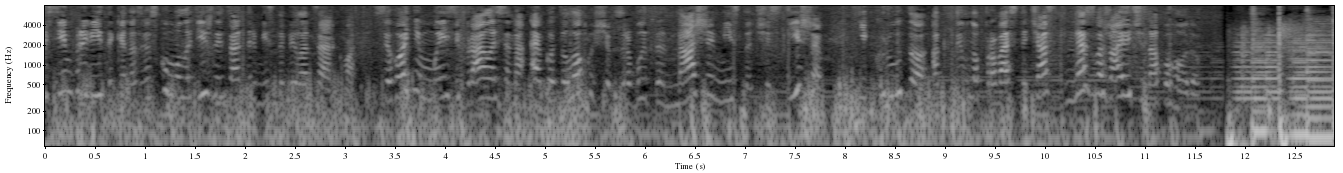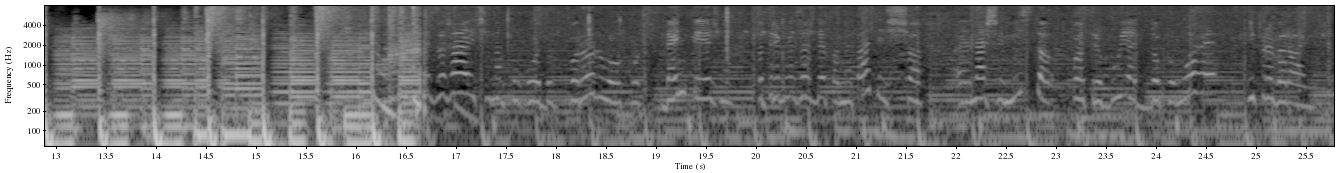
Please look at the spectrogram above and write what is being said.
Усім привітики! На зв'язку молодіжний центр міста Біла Церква. Сьогодні ми зібралися на екотолоку, щоб зробити наше місто чистішим і круто, активно провести час, незважаючи на погоду. Незважаючи на погоду, пору року, день тижня, потрібно завжди пам'ятати, що е, наше місто потребує допомоги і прибирання.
